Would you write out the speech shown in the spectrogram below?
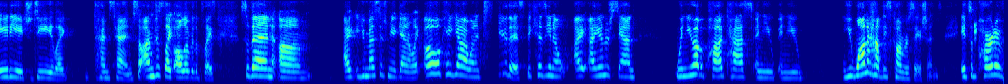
ADHD like times ten. So I'm just like all over the place. So then um I you messaged me again. I'm like, oh, okay, yeah, I wanted to do this because you know I I understand when you have a podcast and you and you you want to have these conversations. It's a part of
